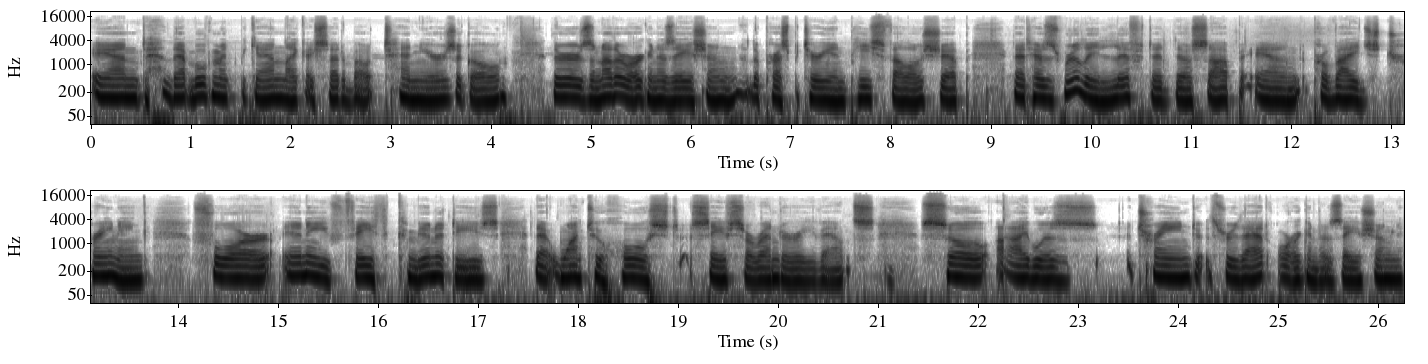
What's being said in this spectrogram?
And that movement began, like I said, about 10 years ago. There's another organization, the Presbyterian Peace Fellowship, that has really lifted this up and provides training for any faith communities that want to host safe surrender events. So I was trained through that organization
